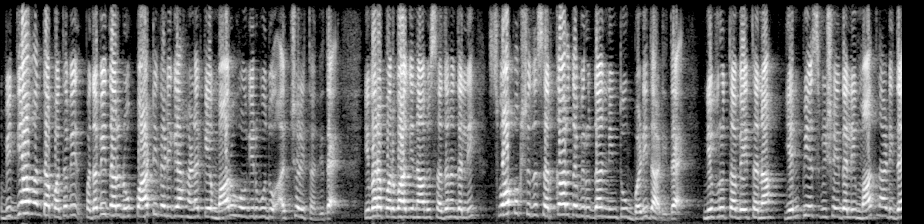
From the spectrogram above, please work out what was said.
ವಿದ್ಯಾವಂತ ಪದವಿ ಪದವೀಧರರು ಪಾರ್ಟಿಗಳಿಗೆ ಹಣಕ್ಕೆ ಮಾರು ಹೋಗಿರುವುದು ಅಚ್ಚರಿ ತಂದಿದೆ. ಇವರ ಪರವಾಗಿ ನಾನು ಸದನದಲ್ಲಿ ಸ್ವಪಕ್ಷದ ಸರ್ಕಾರದ ವಿರುದ್ಧ ನಿಂತು ಬಡಿದಾಡಿದೆ. ನಿವೃತ್ತ ವೇತನ, ಎನ್ಪಿಎಸ್ ವಿಷಯದಲ್ಲಿ ಮಾತನಾಡಿದೆ.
